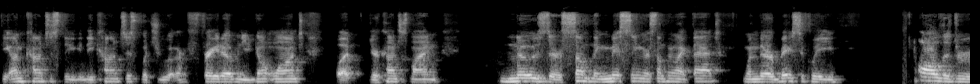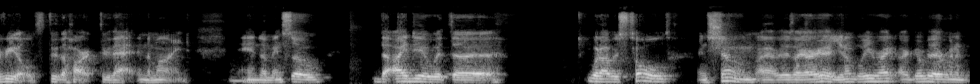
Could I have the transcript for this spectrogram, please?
the unconscious, the, the conscious, what you are afraid of and you don't want, but your conscious mind knows there's something missing or something like that, when they're basically all is revealed through the heart, through that in the mind. Mm-hmm. And um, and so the idea with the what I was told and shown, I was like, okay, you don't believe, right? I go over there, we're gonna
